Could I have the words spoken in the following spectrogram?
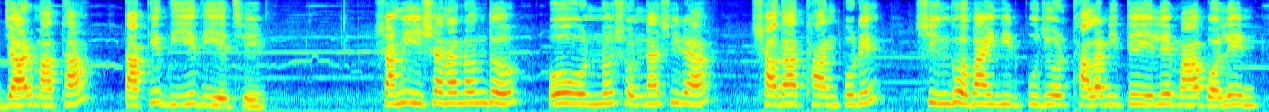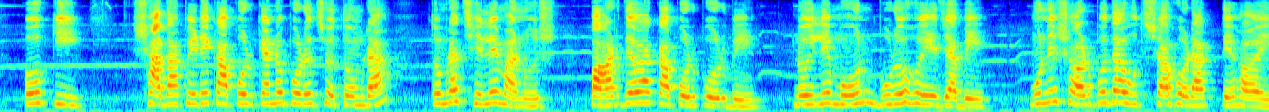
যার মাথা তাকে দিয়ে দিয়েছে। স্বামী ঈশানানন্দ ও অন্য সন্ন্যাসীরা সাদা থান পরে সিংহবাহিনীর পুজোর থালা নিতে এলে মা বলেন, ও কি, সাদা পেড়ে কাপড় কেন পরেছ তোমরা? তোমরা ছেলে মানুষ। পাড় দেওয়া কাপড় পরবে, নইলে মন বুড়ো হয়ে যাবে। মনে সর্বদা উৎসাহ রাখতে হয়,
